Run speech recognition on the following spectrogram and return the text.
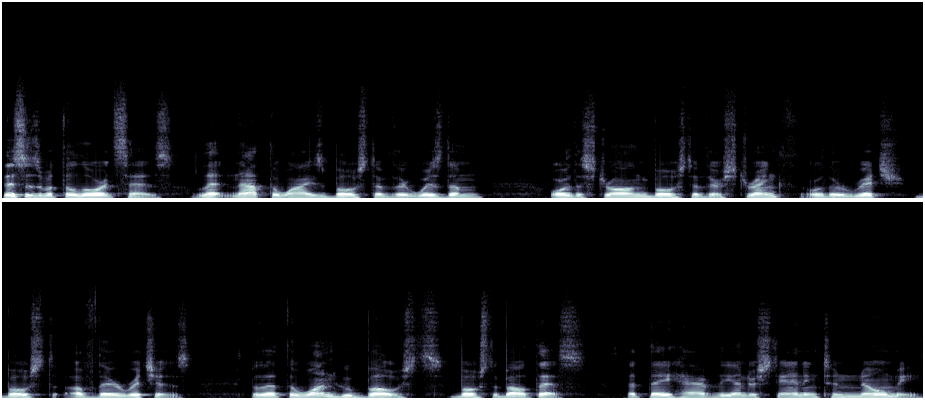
This is what the lord says let not the wise boast of their wisdom or the strong boast of their strength or the rich boast of their riches but let the one who boasts boast about this, that they have the understanding to know me,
